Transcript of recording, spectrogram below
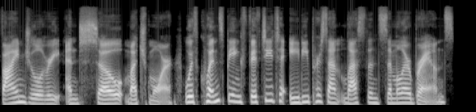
fine jewelry, and so much more. With Quince being 50 to 80% less than similar brands.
